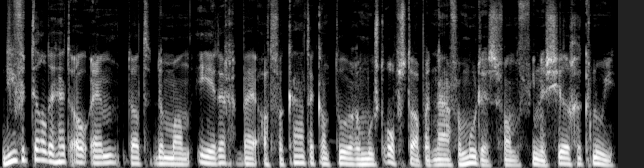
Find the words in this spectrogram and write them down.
Die vertelde het OM dat de man eerder bij advocatenkantoren moest opstappen... na vermoedens van financieel geknoei.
